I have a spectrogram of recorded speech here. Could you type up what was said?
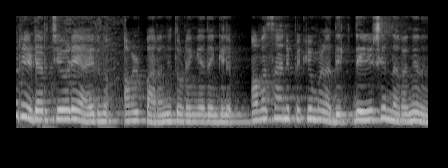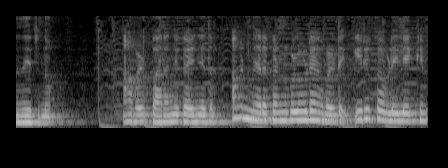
ഒരു ഇടർച്ചയോടെ ആയിരുന്നു അവൾ പറഞ്ഞു തുടങ്ങിയതെങ്കിലും അവസാനിപ്പിക്കുമ്പോൾ അതിൽ ദേഷ്യം നിറഞ്ഞു നിന്നിരുന്നു. അവൾ പറഞ്ഞു കഴിഞ്ഞതും അവൻ നിറകണ്ണുകളോടെ അവളുടെ ഇരു കവളിലേക്കും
